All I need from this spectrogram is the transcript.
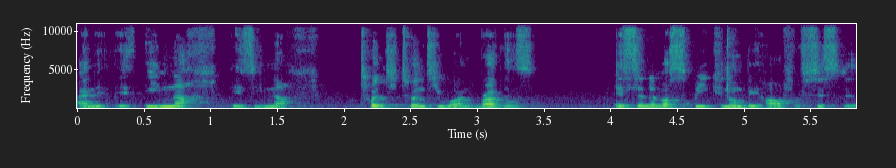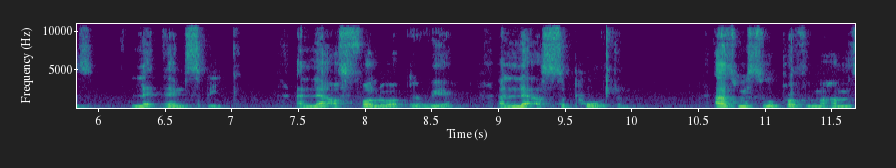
And it, it, enough is enough. 2021, brothers, instead of us speaking on behalf of sisters, let them speak and let us follow up the rear and let us support them. As we saw Prophet Muhammad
